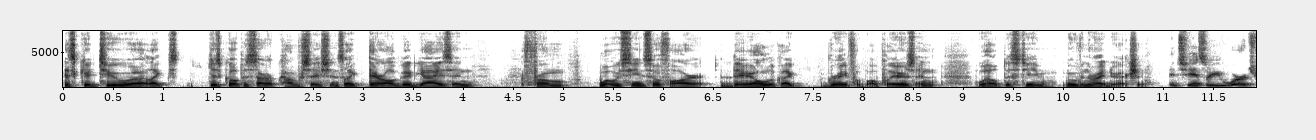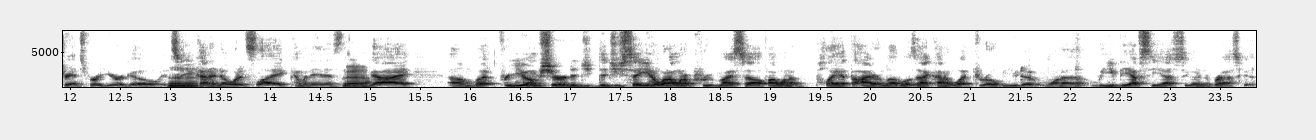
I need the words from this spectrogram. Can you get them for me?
it's good to uh, like just go up and start up conversations. Like they're all good guys, and from what we've seen so far, they all look like great football players and will help this team move in the right direction. And Chancellor, you were a transfer a year ago, and mm-hmm. so you kind of know what it's like coming in as the yeah. new guy. Um, but for you, I'm sure did you did you say you know what I want to prove myself? I want to play at the higher level. Is that kind of what drove you to want to leave the FCS to go to Nebraska?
